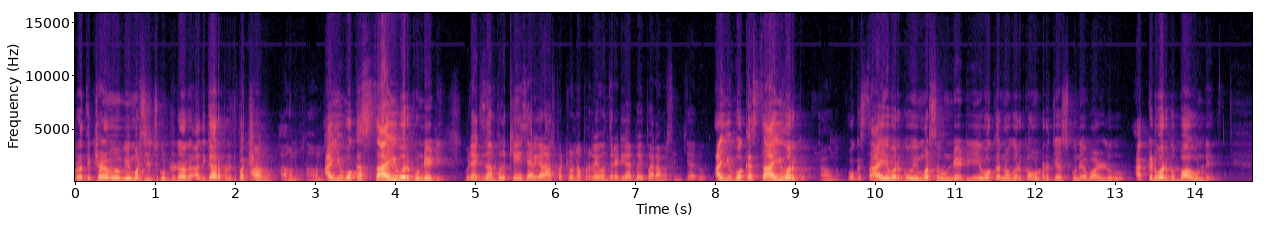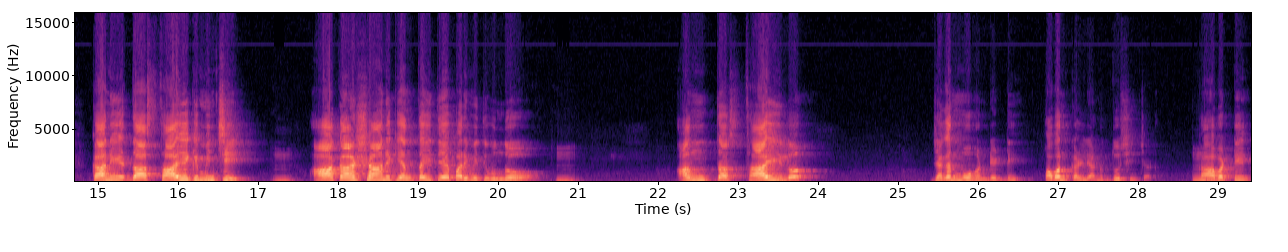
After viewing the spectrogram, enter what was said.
ప్రతి క్షణం విమర్శించుకుంటున్నారు అధికార ప్రతిపక్షాలు. అవును అవును అవును. అవి ఒక స్థాయి వరకు ఉండేటి. ఇప్పుడు ఎగ్జాంపుల్ కేసీఆర్ గారు హాస్పిటల్ ఉన్నప్పుడు రేవంత్ రెడ్డి గారు పోయి పరామర్శించారు. అవి ఒక స్థాయి వరకు. అవును. ఒక స్థాయి వరకు విమర్శలు ఉండేటివి ఒకరినొకరు కౌంటర్ చేసుకునే వాళ్ళు అక్కడి వరకు బాగుండేది. కానీ దా స్థాయికి మించి ఆకాశానికి ఎంతైతే పరిమితి ఉందో అంత స్థాయిలో జగన్మోహన్ రెడ్డి పవన్ కళ్యాణ్ దూషించాడు. కాబట్టి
